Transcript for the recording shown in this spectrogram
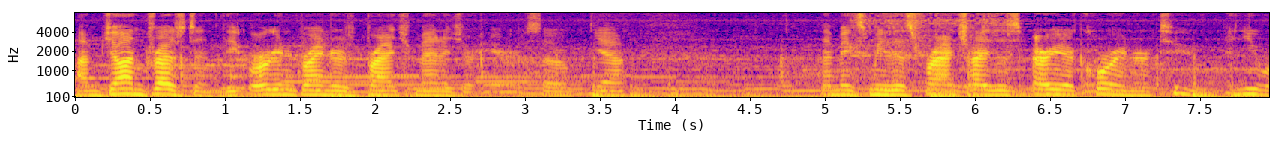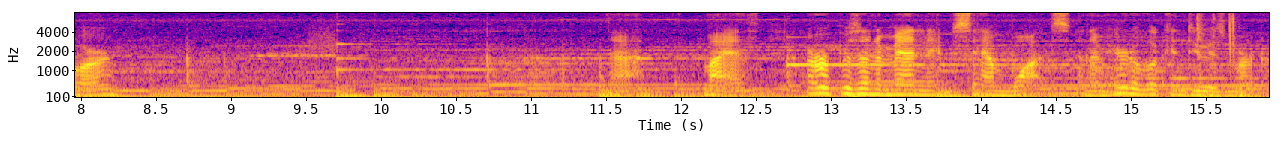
I'm John Dresden, the organ grinders branch manager here, so yeah. That makes me this franchise's area coroner too, and you are? Nah, Myeth. I represent a man named Sam Watts, and I'm here to look into his murder.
